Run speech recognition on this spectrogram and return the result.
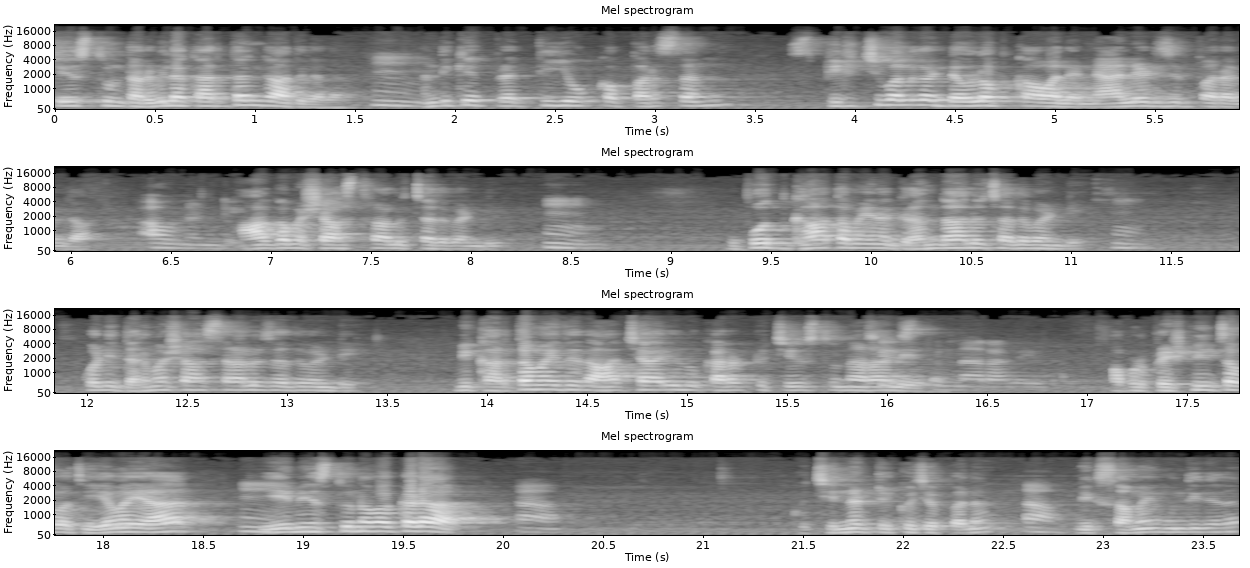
చేస్తుంటారు. వీళ్ళకి అర్థం కాదు కదా. అందుకే ప్రతి ఒక్క పర్సన్ స్పిరిచువల్గా డెవలప్ కావాలి నాలెడ్జ్ పరంగా. అవునండి. ఆగమ శాస్త్రాలు చదవండి ఉపోద్ఘాతమైన గ్రంథాలు చదవండి. కొన్ని ధర్మశాస్త్రాలు చదవండి. మీకు అర్థమైతుంది ఆచార్యులు కరెక్ట్ చేస్తున్నారా లేదా? అప్పుడు ప్రశ్నించవచ్చు ఏమయ్యా ఉమ్. ఏం వేస్తున్నావు అక్కడ? ఒక చిన్న ట్రిక్ చెప్పనా? మీకు సమయం ఉంది కదా?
